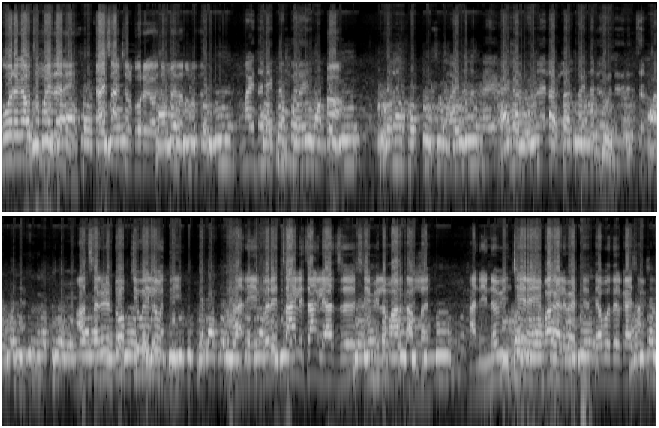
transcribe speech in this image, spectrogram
कोरेगावचं मैदान आहे. काय सांगशाल कोरेगावच्या मैदानामध्ये? मैदान एक नंबर आहे. मैदानात काय काय कल्पना नाही लागला मैदान व्यवस्थित रीतसर पार पडले. आज सगळे टॉपची बैल होती. आणि बरेच चांगले चांगले आज सेमीला मार खाल्लाय. आणि नवीन चेहरे बघायला भेटले. त्याबद्दल काय सांगशाल?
